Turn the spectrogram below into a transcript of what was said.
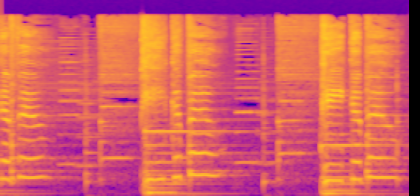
Peekaboo, peekaboo, peekaboo.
